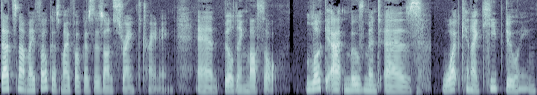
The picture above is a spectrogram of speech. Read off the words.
that's not my focus. My focus is on strength training and building muscle. Look at movement as what can I keep doing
